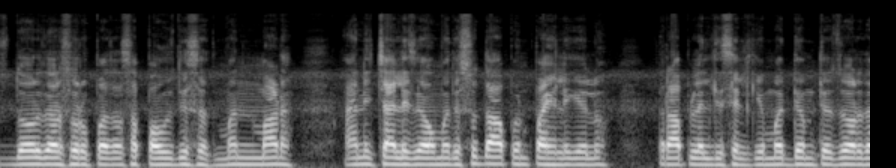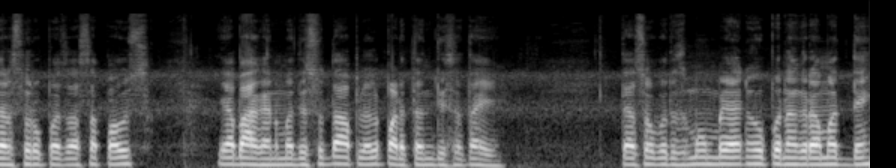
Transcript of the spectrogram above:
जोरदार स्वरूपाचा असा पाऊस दिसत मनमाड आणि चाळीसगावमध्ये सुद्धा आपण पाहिलं गेलो तर आपल्याला दिसेल की मध्यम ते जोरदार स्वरूपाचा असा पाऊस या भागांमध्ये सुद्धा आपल्याला पडताना दिसत आहे. त्यासोबतच मुंबई आणि उपनगरामध्ये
